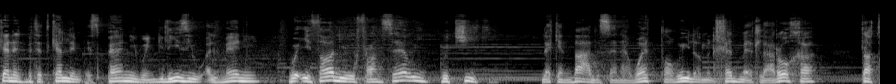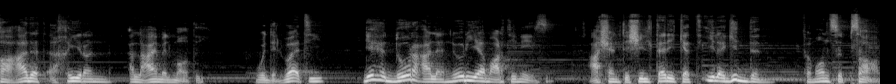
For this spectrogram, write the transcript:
كانت بتتكلم إسباني وإنجليزي وألماني وإيطالي وفرنساوي وتشيكي لكن بعد سنوات طويلة من خدمة لاروخا تقاعدت أخيرا العام الماضي. ودلوقتي جه الدور على نوريا مارتينيز عشان تشيل تركة تقيلة جدا في منصب صعب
